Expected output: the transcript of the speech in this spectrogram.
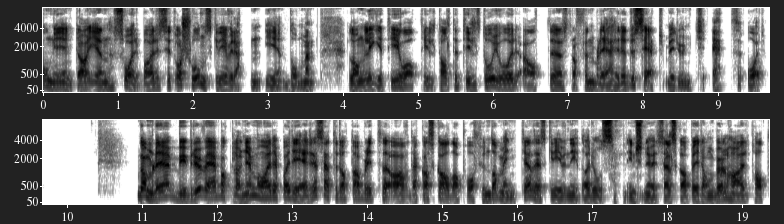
unge jenter i en sårbar situasjon, skriver retten i dommen. Lang liggetid og at tiltalte tilsto gjorde at straffen ble redusert med rundt ett år. Gamle bybru ved Bakklandet må repareres etter at det har blitt avdekka skader på fundamentet, det skriver Nidaros. Ingeniørselskapet Rambøll har tatt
